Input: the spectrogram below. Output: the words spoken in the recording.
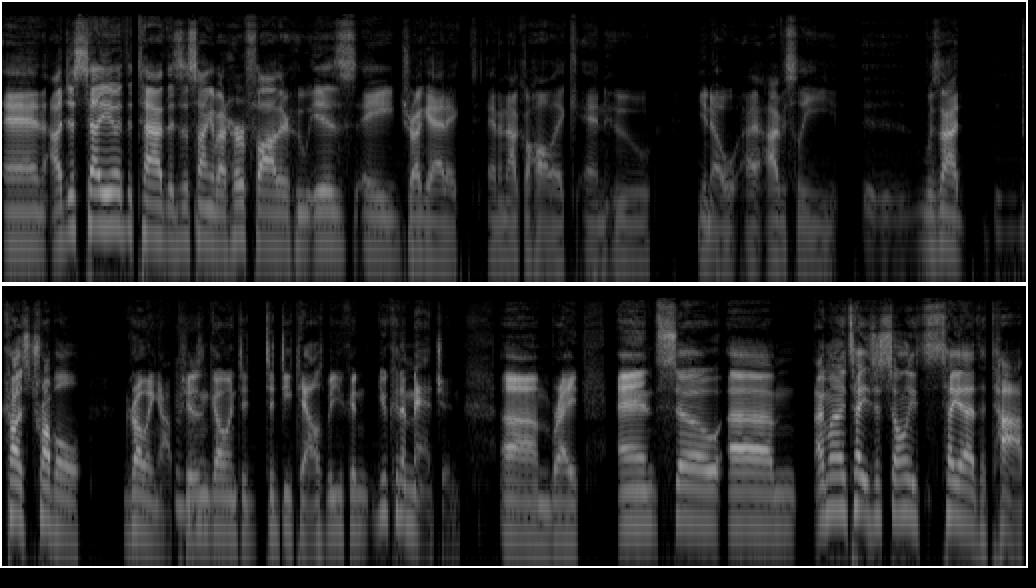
and I'll just tell you at the top, this is a song about her father, who is a drug addict and an alcoholic, and who, you know, uh, obviously uh, was not caused trouble growing up. She Mhm. doesn't go into to details, but you can you can imagine, um, right? And so um, I'm going to tell you just only tell you at the top,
